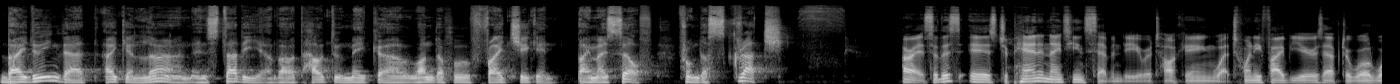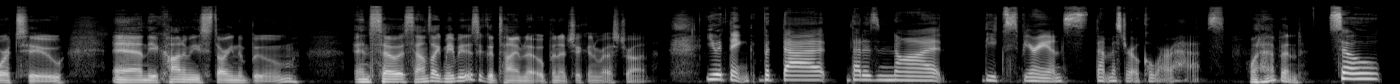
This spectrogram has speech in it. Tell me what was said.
By doing that, I can learn and study about how to make a wonderful fried chicken by myself from the scratch. All right, so this is Japan in 1970. We're talking, what, 25 years after World War II, and the economy is starting to boom. And so it sounds like maybe it is a good time to open a chicken restaurant. You would think, but that that is not the experience that Mr. Okawara has. What happened? So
